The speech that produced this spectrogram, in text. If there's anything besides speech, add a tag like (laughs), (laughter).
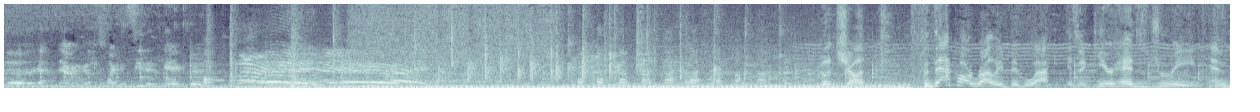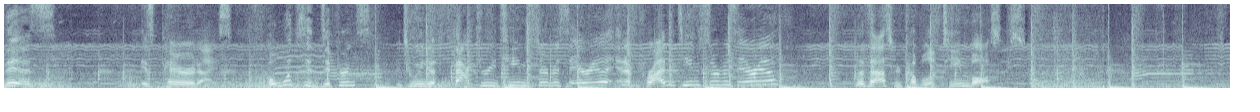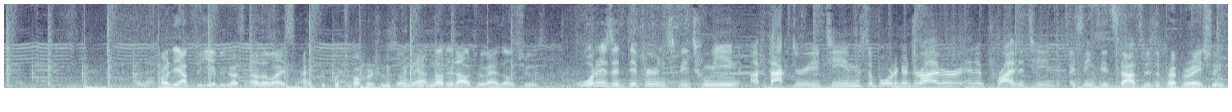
the, yeah, there we go. So I can see the can good. Good shot. The Dakar Rally Bivouac is a gearhead's dream, and this is paradise. But what's the difference between a factory team service area and a private team service area? Let's ask a couple of team bosses. Only up to here because otherwise I have to put proper shoes on there. I'm not allowed to wear those shoes. What is the difference between a factory team supporting a driver and a private team? I think it starts with the preparation.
